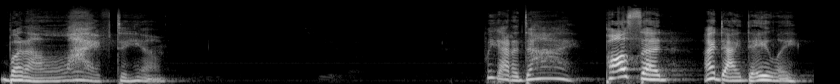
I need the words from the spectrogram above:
but alive to Him. We got to die. Paul said, I die daily.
